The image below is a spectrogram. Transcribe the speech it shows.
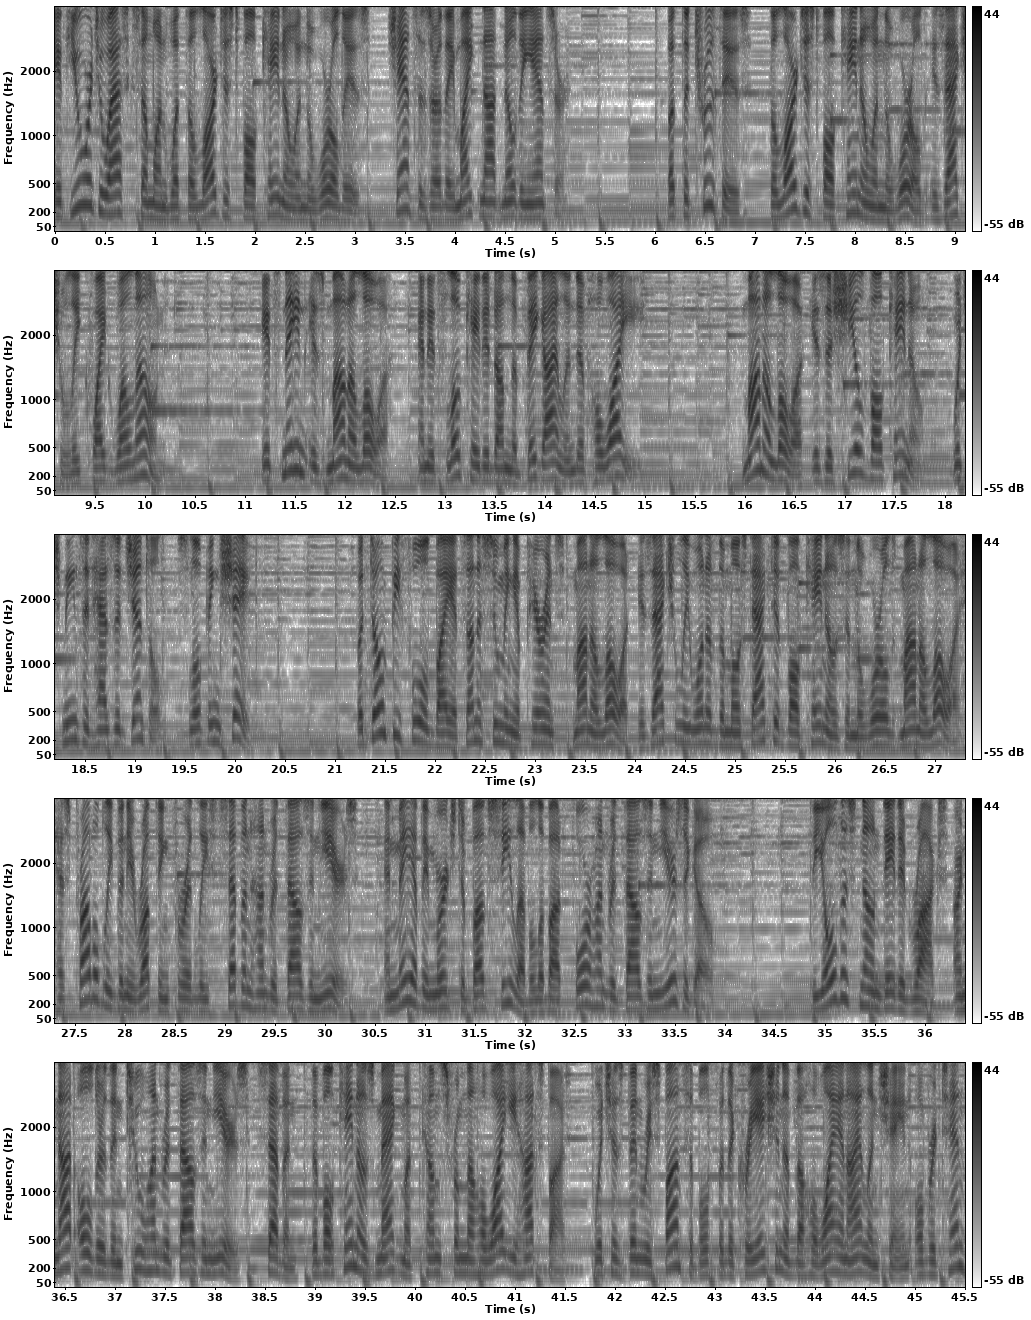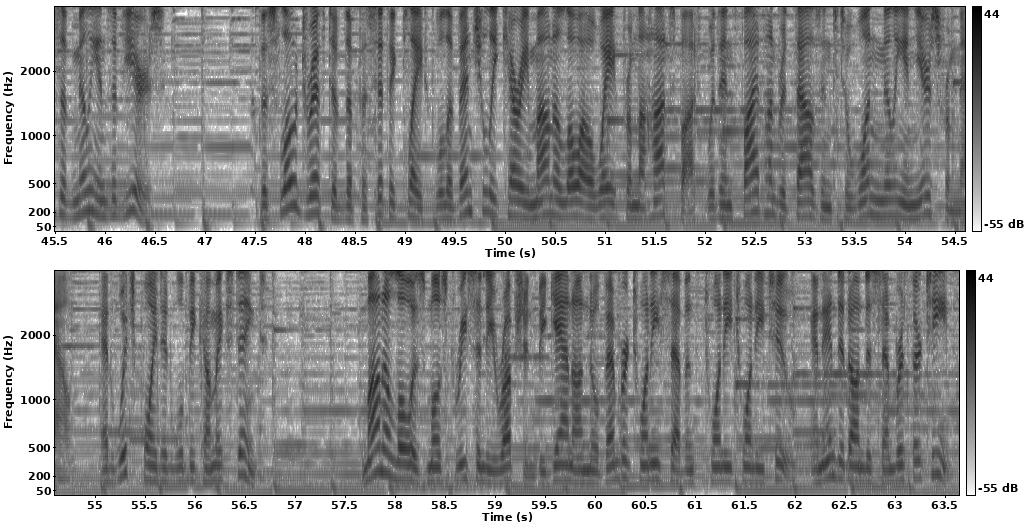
If you were to ask someone what the largest volcano in the world is, chances are they might not know the answer. But the truth is, the largest volcano in the world is actually quite well known. Its name is Mauna Loa, and it's located on the big island of Hawaii. Mauna Loa is a shield volcano, which means it has a gentle, sloping shape. But don't be fooled by its unassuming appearance, Mauna Loa is actually one of the most active volcanoes in the world. Mauna Loa has probably been erupting for at least 700,000 years, and may have emerged above sea level about 400,000 years ago. The oldest known dated rocks are not older than 200,000 years. 7. The volcano's magma comes from the Hawaii hotspot, which has been responsible for the creation of the Hawaiian island chain over tens of millions of years. The slow drift of the Pacific Plate will eventually carry Mauna Loa away from the hotspot within 500,000 to 1 million years from now, at which point it will become extinct. Mauna Loa's most recent eruption began on November 27, 2022, and ended on December 13.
